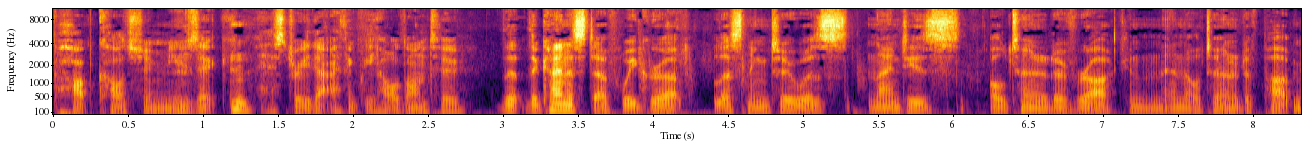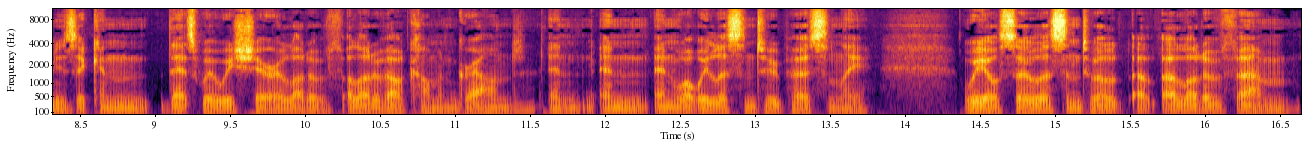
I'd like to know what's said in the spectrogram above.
pop culture music history that I think we hold on to. The the kind of stuff we grew up listening to was '90s alternative rock and, and alternative pop music, and that's where we share a lot of a lot of our common ground and and and what we listen to personally. We also listen to a, a, a lot of um,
